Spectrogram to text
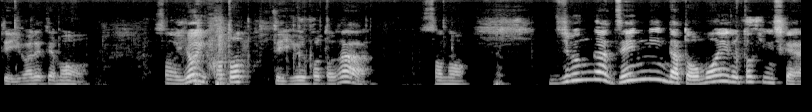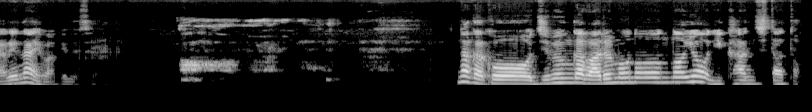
て言われても、その良いことっていうことが、その自分が善人だと思える時にしかやれないわけですよ。なんかこう、自分が悪者のように感じたと。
